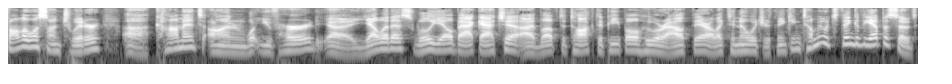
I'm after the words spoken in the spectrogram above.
follow us on Twitter. Uh, comment on what you've heard. Uh, yell at us. We'll yell back at you. I'd love to talk to people who are out there. I like to know what you're thinking. Tell me what you think of the episodes.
